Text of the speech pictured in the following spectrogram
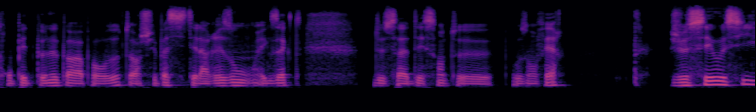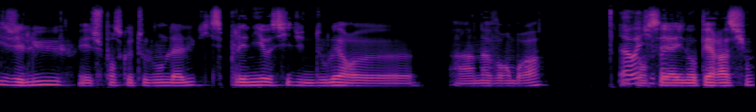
trompé de pneus par rapport aux autres. Alors, je sais pas si c'était la raison exacte de sa descente euh, aux enfers. Je sais aussi, j'ai lu, et je pense que tout le monde l'a lu, qu'il se plaignait aussi d'une douleur euh, à un avant-bras. Il Ah ouais, j'ai pensait à une opération.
